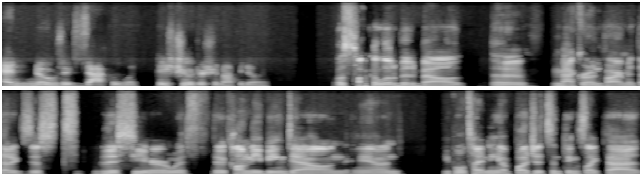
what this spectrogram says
and knows exactly what they should or should not be doing? Let's talk a little bit about the macro environment that exists this year with the economy being down and people tightening up budgets and things like that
